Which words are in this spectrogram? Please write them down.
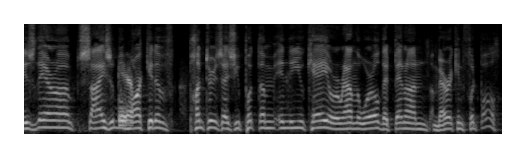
Is there a sizable yeah. market of punters, as you put them, in the UK or around the world that bet on American football?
